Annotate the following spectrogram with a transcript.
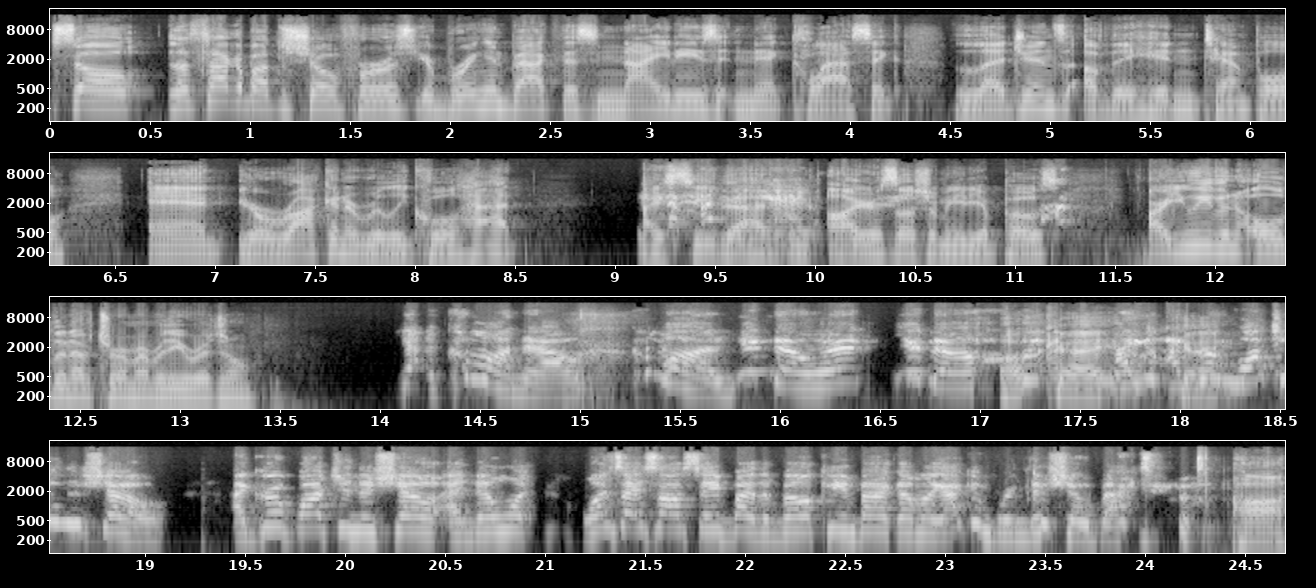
So let's talk about the show first. You're bringing back this '90s Nick classic, Legends of the Hidden Temple, and you're rocking a really cool hat. I see that in all your social media posts. Are you even old enough to remember the original? Yeah, come on now. Come on. You know it. You know. Okay, I, I grew up watching the show. I grew up watching the show. And then when, once I saw Saved by the Bell came back, I'm like, I can bring this show back too. Huh.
